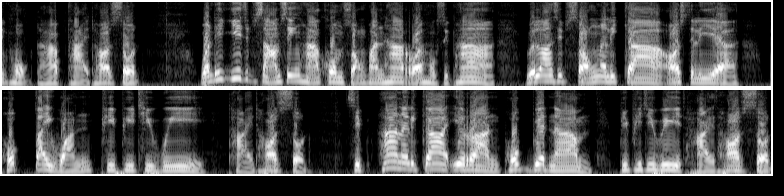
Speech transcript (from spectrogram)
36 นะครับ ถ่ายทอดสดวันที่ 23 สิงหาคม 2565 เวลา 12 นาฬิกาออสเตรเลีย พบไต้หวัน PPTV ถ่ายทอดสด 15 นาฬิกาอิหร่าน พบเวียดนาม PPTV ถ่ายทอดสด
